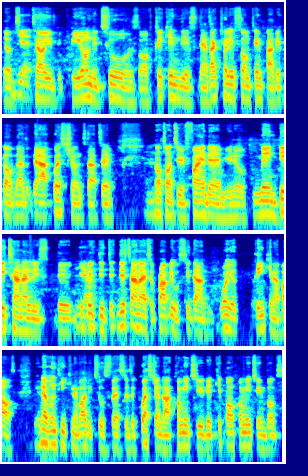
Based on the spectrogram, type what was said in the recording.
they'll yes. tell you beyond the tools of clicking this. There's actually something particular that there are questions that. Uh, not until you find them, you know, main data analysts. They, yeah. the, the data analysts probably will sit down what you're thinking about. You're not even thinking about the tools first. There's the questions that are coming to you. They keep on coming to inbox.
